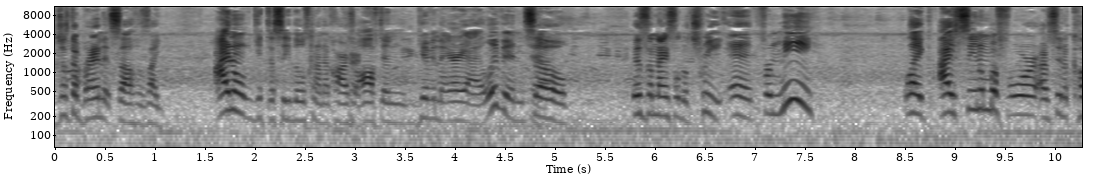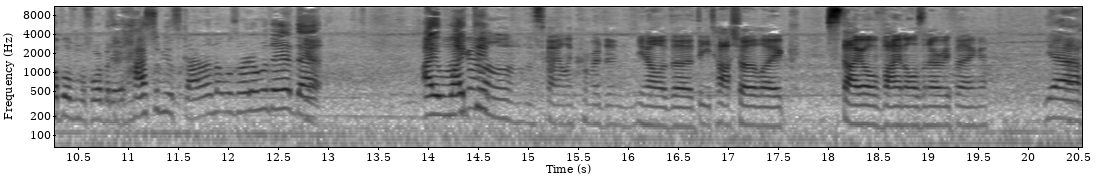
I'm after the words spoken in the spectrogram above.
just the brand itself is like. I don't get to see those kind of cars often, given the area I live in. So it's a nice little treat. And for me, like I've seen them before. I've seen a couple of them before, but it has to be the Skyline that was right over there. That I I liked gotta it. love the Skyline covered in you know the the Itasha like style vinyls and everything. Yeah,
